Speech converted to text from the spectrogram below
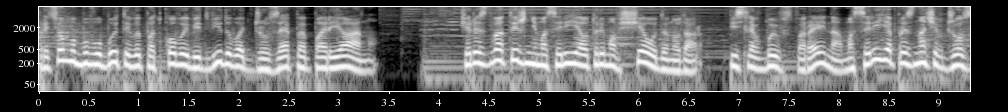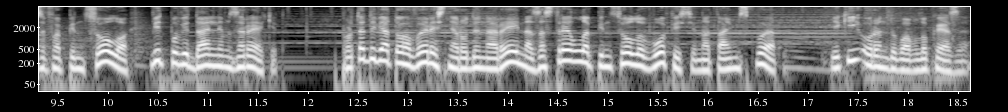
При цьому був убитий випадковий відвідувач Джузеппе Паріано. Через два тижні Масерія отримав ще один удар. Після вбивства Рейна Масерія призначив Джозефа Пінцоло відповідальним за рекет. Проте 9 вересня родина Рейна застрелила Пінцоло в офісі на Таймс-сквер, який орендував Локезе.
